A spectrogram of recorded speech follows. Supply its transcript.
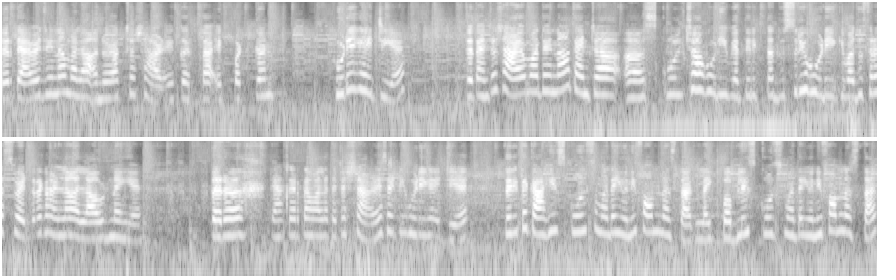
तर त्याऐवजी ना मला अनुरागच्या शाळेकरता एक पटकन हुडी घ्यायची आहे. तर त्यांच्या शाळेमध्ये ना त्यांच्या स्कूलच्या हुडी व्यतिरिक्त दुसरी हुडी किंवा दुसरं स्वेटर घालणं अलाउड नाही आहे. तर त्याकरता मला त्याच्या शाळेसाठी हुडी घ्यायची आहे. तरी ते काही स्कूल्समध्ये युनिफॉर्म नसतात. लाईक पब्लिक स्कूल्समध्ये युनिफॉर्म नसतात.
